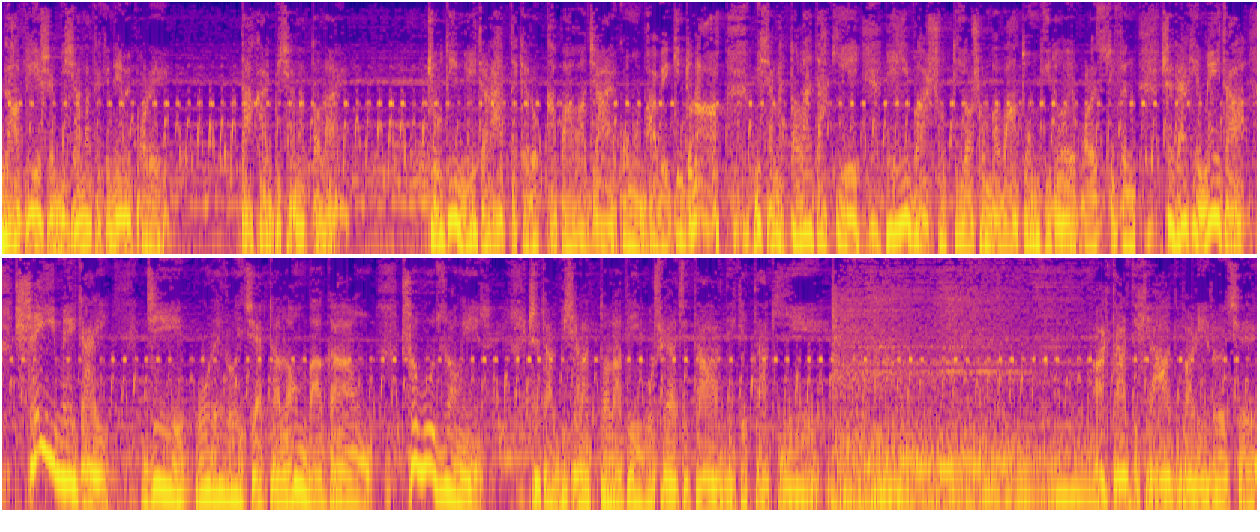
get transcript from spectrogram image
লাফিয়ে সে বিছানা থেকে নেমে পড়ে। তাকায় বিছানার তলায়। যদি মেয়েটার হাত থেকে রক্ষা পাওয়া যায় কোনোভাবে, কিন্তু না, বিছানার তলায় তাকিয়ে এইবার সত্যি অসম্ভব আতঙ্কিত হয়ে পড়ে স্টিফেন। সে দেখে মেয়েটা, সেই মেয়েটাই যে পরে রয়েছে একটা লম্বা গাউন, সবুজ রঙের। সে তার বিছানার তলাতেই বসে আছে, তার দিকে তাকিয়ে। আর তার দিকে হাত বাড়িয়ে রয়েছে।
